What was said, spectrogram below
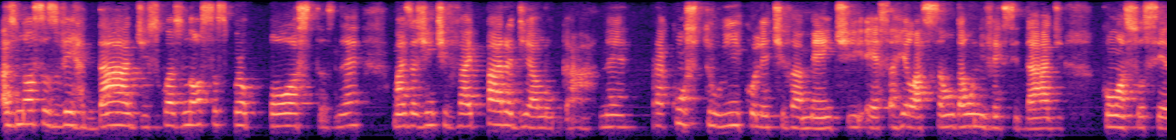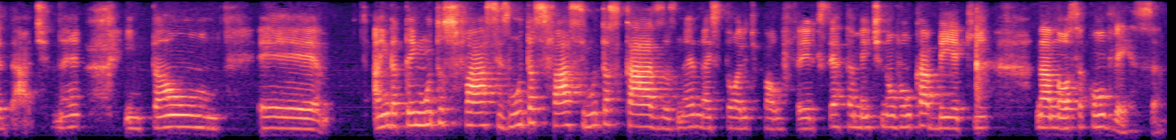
as nossas verdades, com as nossas propostas, né? Mas a gente vai para dialogar, né? Para construir coletivamente essa relação da universidade com a sociedade, né? Então, é, ainda tem muitos faces, muitas faces, muitas casas, né? Na história de Paulo Freire que certamente não vão caber aqui na nossa conversa.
